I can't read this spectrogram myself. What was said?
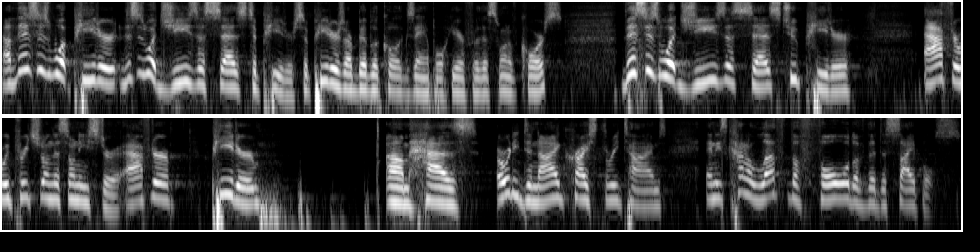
Now, this is what Peter, this is what Jesus says to Peter. So, Peter's our biblical example here for this one, of course. This is what Jesus says to Peter after we preached on this on Easter. After Peter um, has already denied Christ three times, and he's kind of left the fold of the disciples.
